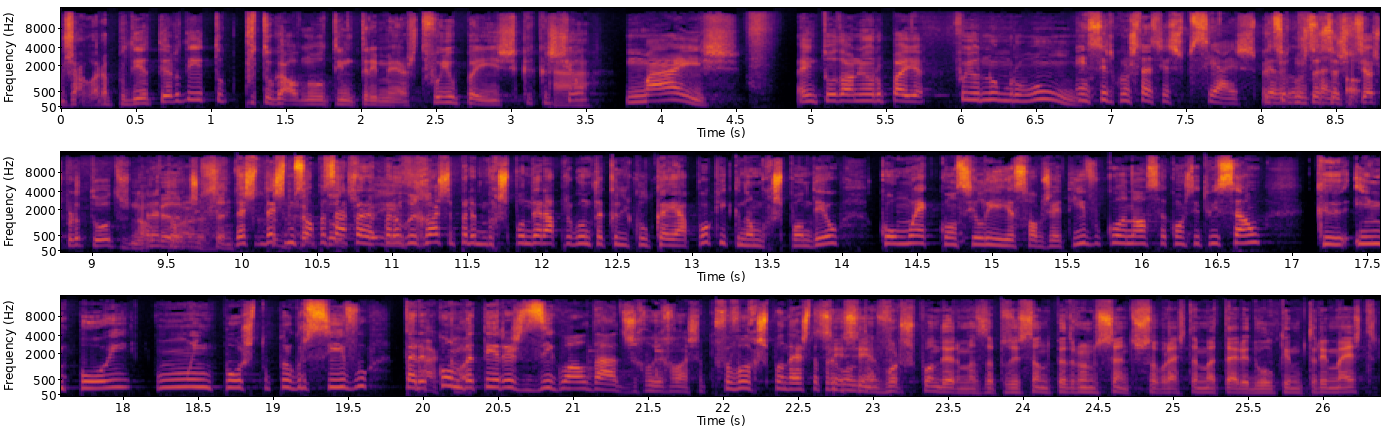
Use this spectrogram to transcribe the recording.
Já agora podia ter dito que Portugal, no último trimestre, foi o país que cresceu ah. mais em toda a União Europeia. Foi o número um. Em circunstâncias especiais. Pedro em circunstâncias especiais para todos, não? Para todos. Deixe-me só passar para, para, o Rui Rocha para me responder à pergunta que lhe coloquei há pouco e que não me respondeu. Como é que concilia esse objetivo com a nossa Constituição, que impõe um imposto progressivo para ah, combater claro. as desigualdades, Rui Rocha? Por favor, responda a esta pergunta. Sim, sim, vou responder, mas a posição de Pedro Nuno Santos sobre esta matéria do último trimestre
